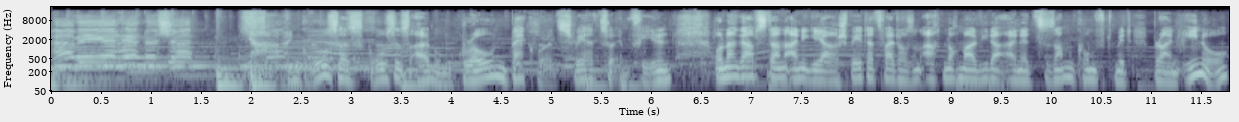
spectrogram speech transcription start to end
have me a Hendershot. Ein großes, Album, Grown Backwards, schwer zu empfehlen. Und dann gab es dann einige Jahre später, 2008, nochmal wieder eine Zusammenkunft mit Brian Eno,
